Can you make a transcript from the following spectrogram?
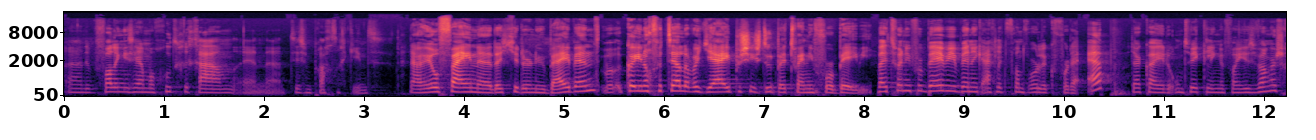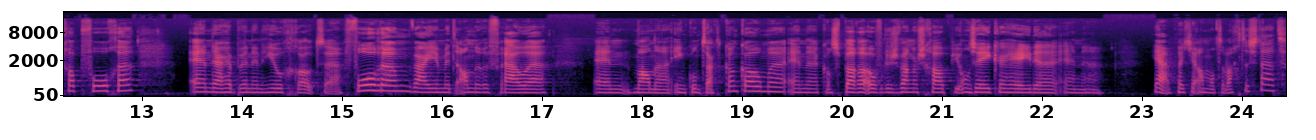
Eh, de bevalling is helemaal goed gegaan en het is een prachtig kind. Nou, heel fijn dat je er nu bij bent. Kun je nog vertellen wat jij precies doet bij 24 Baby? Bij 24 Baby ben ik eigenlijk verantwoordelijk voor de app. Daar kan je de ontwikkelingen van je zwangerschap volgen. En daar hebben we een heel groot forum waar je met andere vrouwen en mannen in contact kan komen. En eh, kan sparren over de zwangerschap, je onzekerheden en eh, ja, wat je allemaal te wachten staat.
